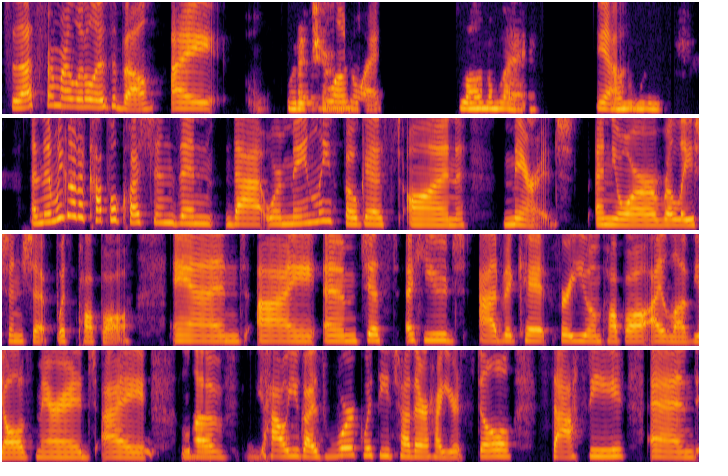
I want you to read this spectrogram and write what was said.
so that's from our little isabel. I what a blown away. Blown away yeah. Um, and then we got a couple questions in that were mainly focused on marriage and your relationship with Papa. And I am just a huge advocate for you and Papa. I love y'all's marriage. I love how you guys work with each other, how you're still sassy and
